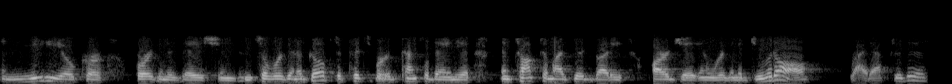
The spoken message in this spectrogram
and mediocre organizations. And so we're going to go up to Pittsburgh, Pennsylvania, and talk to my good buddy RJ, and we're going to do it all right after this.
